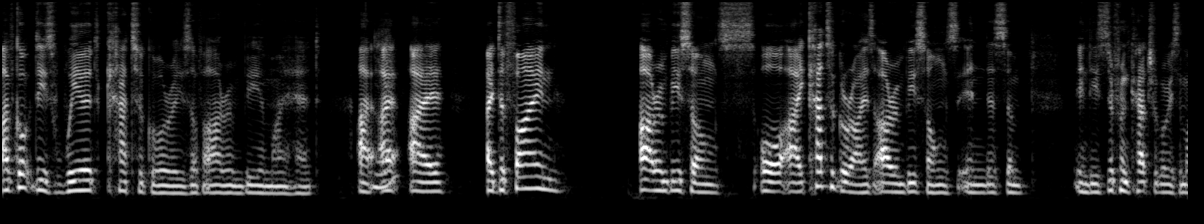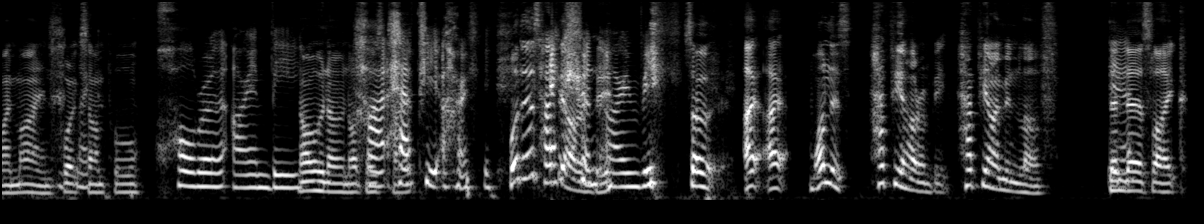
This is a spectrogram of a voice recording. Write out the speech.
I've got these weird categories of R and B in my head. I Yeah? I, I I define R and B songs or I categorize R and B songs in this um in these different categories in my mind. For Like example, Horror R and B. no, no, not Ha- happy R and B. Well, there's happy R and B. R and B. So I, I one is happy R and B, happy I'm in love. Then Yeah. there's like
